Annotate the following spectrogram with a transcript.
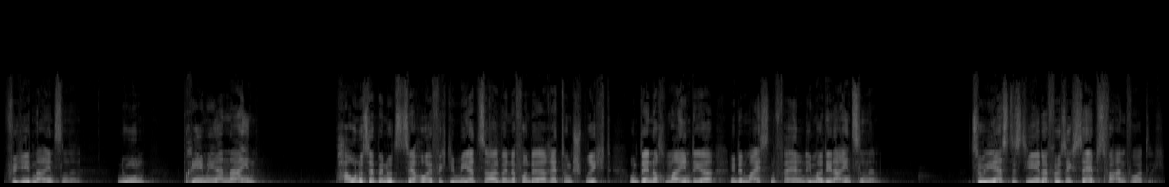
für jeden Einzelnen. Nun, primär nein. Paulus, er benutzt sehr häufig die Mehrzahl, wenn er von der Errettung spricht, und dennoch meint er in den meisten Fällen immer den Einzelnen. Zuerst ist jeder für sich selbst verantwortlich.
